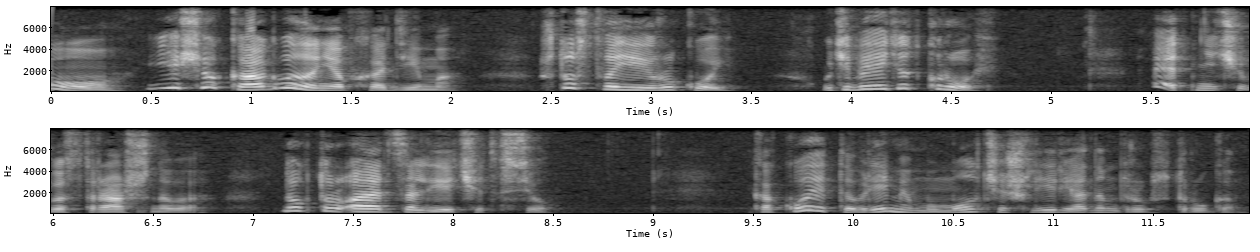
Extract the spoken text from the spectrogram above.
О, еще как было необходимо. Что с твоей рукой? У тебя идет кровь. Это ничего страшного. Доктор Айд залечит все. Какое-то время мы молча шли рядом друг с другом.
